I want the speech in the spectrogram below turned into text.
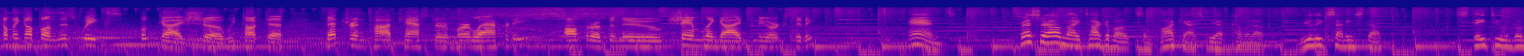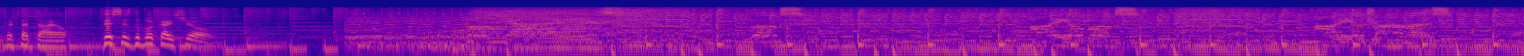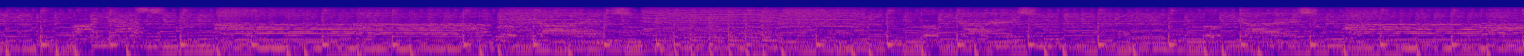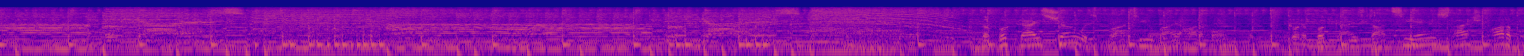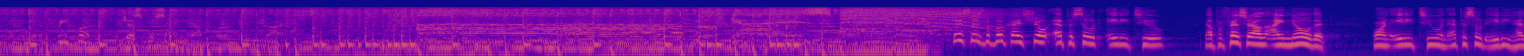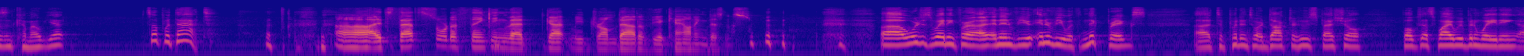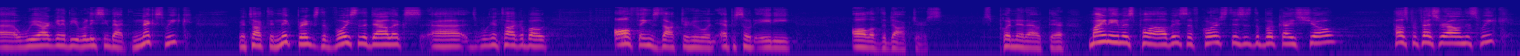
Coming up on this week's Book Guys show, we talked to veteran podcaster Mur Lafferty, author of the new Shambling Guide to New York City. And Professor Al and I talk about some podcasts we have coming up. Really exciting stuff. Stay tuned. Don't touch that dial. This is the Book Guys Show. Guys Show is brought to you by Audible. Go to bookguys.ca slash audible and get a free book just for signing up for a free trial. This is the Book Guys Show, episode 82. Now, Professor Allen, I know that we're on 82 and episode 80 hasn't come out yet. What's up with that? Uh, it's that sort of thinking that got me drummed out of the accounting business. Uh, we're just waiting for an interview interview with Nick Briggs uh, to put into our Doctor Who special, folks. That's why we've been waiting. Uh, we are going to be releasing that next week. We're going to talk to Nick Briggs, the voice of the Daleks. Uh, we're going to talk about all things Doctor Who in episode 80, all of the Doctors. Just putting it out there. My name is Paul Alves, of course. This is the Book Guys Show. How's Professor Allen this week?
